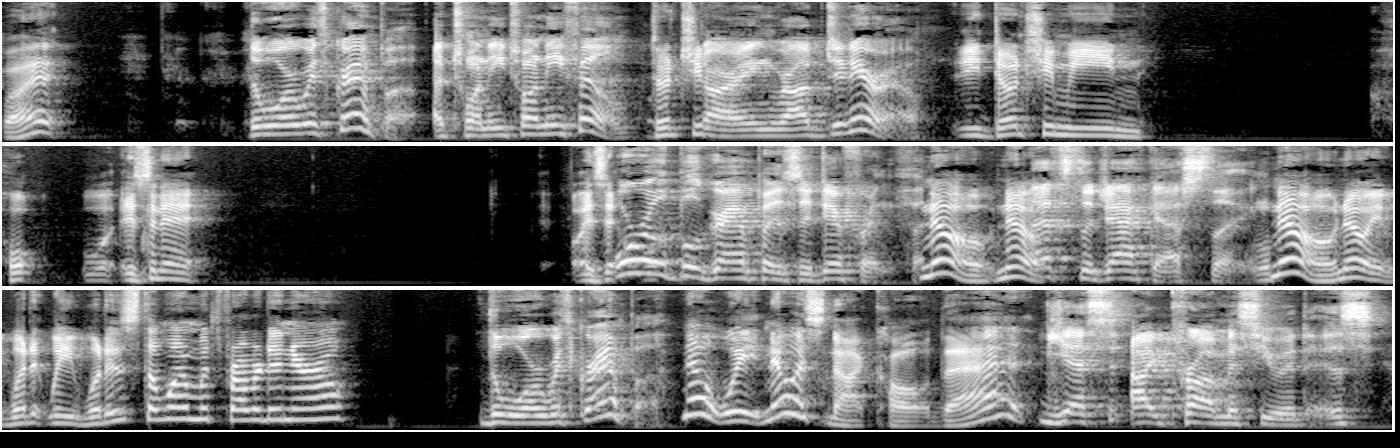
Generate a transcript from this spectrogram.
What? The War with Grandpa, a 2020 film Don't you- starring Rob De Niro. Don't you mean? Isn't it? Is it? Horrible Grandpa is a different thing. no, no, That's the Jackass thing. no, no. Wait, what? Wait, what is the one with Robert De Niro? The War with Grandpa. No, wait, no, it's not called that. Yes, I promise you it is.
